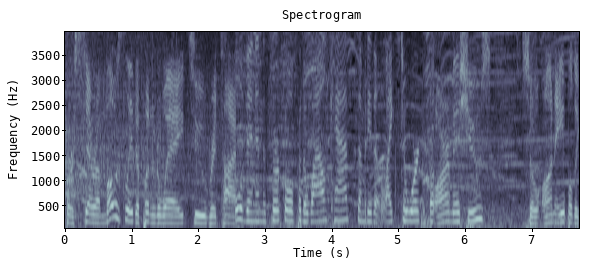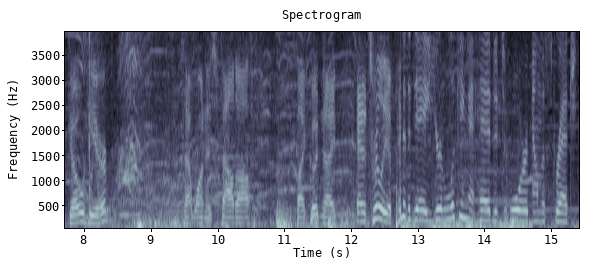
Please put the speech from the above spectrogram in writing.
for Sarah Mosley to put it away to retire. Sullivan in the circle for the Wildcats, somebody that likes to work. Arm issues, so unable to go here. That one is fouled off by Goodnight. And it's really a end of the day, you're looking ahead towards down the stretch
